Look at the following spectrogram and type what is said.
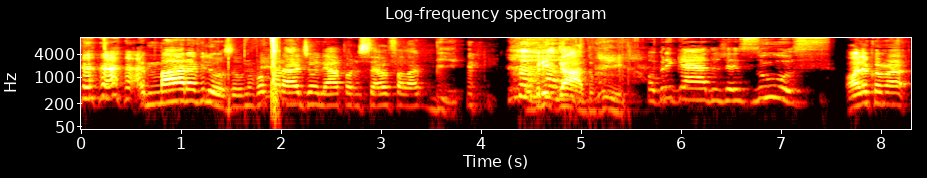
É maravilhoso. Eu não vou parar de olhar para o céu e falar Bi. Obrigado, Bi. Obrigado, Jesus. Olha como a-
